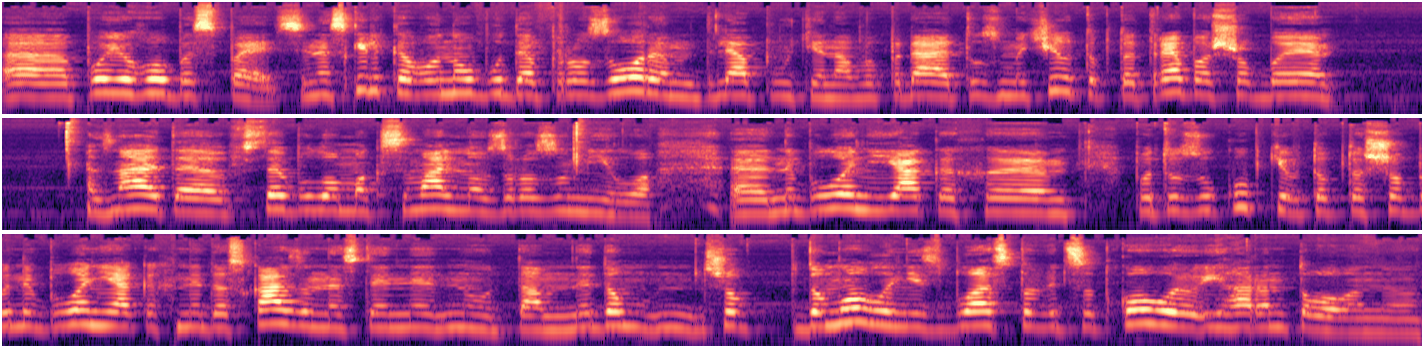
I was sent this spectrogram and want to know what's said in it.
е, по його безпеці, наскільки воно буде прозорим для Путіна. Випадає туз мечів, тобто треба, щоби. Знаєте, все було максимально зрозуміло. Е, Не було ніяких е, по тузу кубків, тобто, щоб не було ніяких недосказаностей, не, ну, там, не дом, щоб домовленість була стовідсотковою і гарантованою.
